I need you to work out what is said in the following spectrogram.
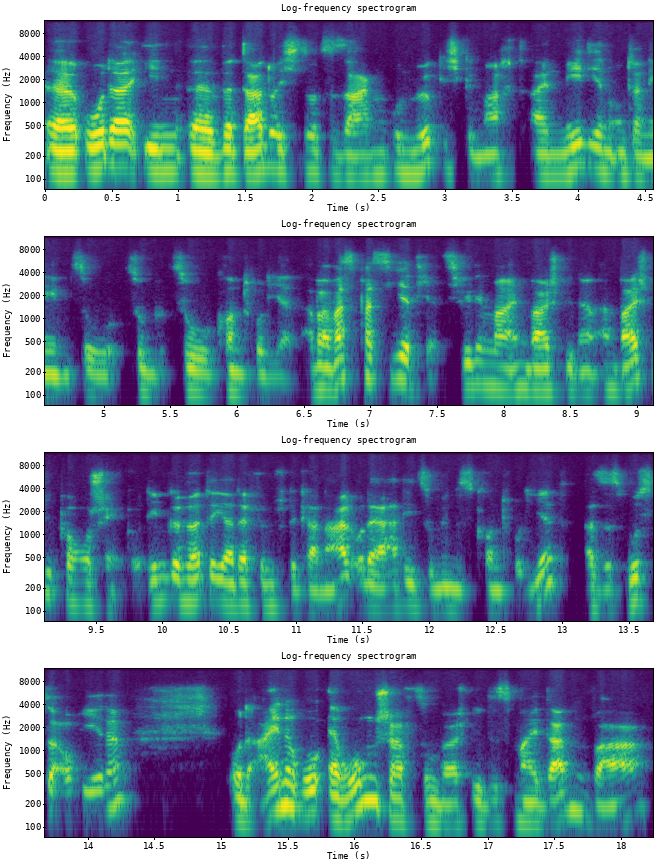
Äh, oder ihnen äh, wird dadurch sozusagen unmöglich gemacht, ein Medienunternehmen zu, zu, zu kontrollieren. Aber was passiert jetzt? Ich will Ihnen mal ein Beispiel nennen. Am Beispiel Poroschenko. Dem gehörte ja der fünfte Kanal oder er hat ihn zumindest kontrolliert. Also es wusste auch jeder. Und eine Errungenschaft zum Beispiel des Maidan war,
